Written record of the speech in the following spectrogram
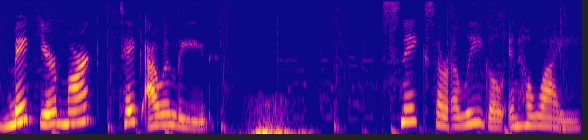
Make your mark, take our lead. Snakes are illegal in Hawaii.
